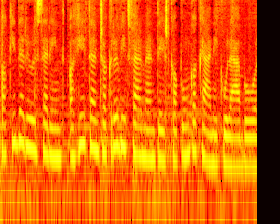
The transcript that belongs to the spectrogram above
A kiderül szerint a héten csak rövid felmentést kapunk a kánikulából.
